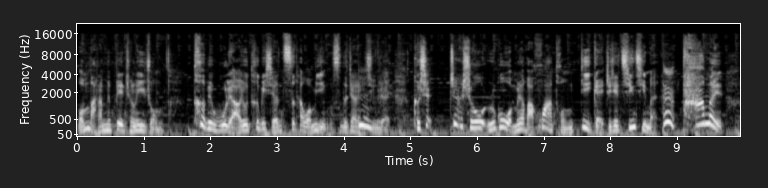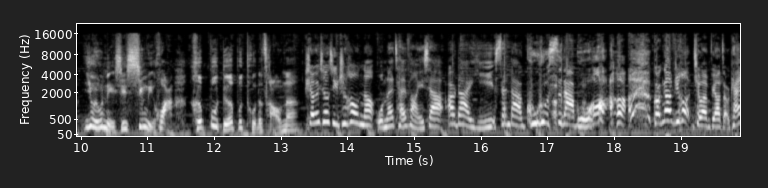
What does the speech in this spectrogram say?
我们把他们变成了一种特别无聊又特别喜欢刺探我们隐私的这样一群人。可是。这个时候，如果我们要把话筒递给这些亲戚们，嗯，他们又有哪些心里话和不得不吐的槽呢？稍微休息之后呢，我们来采访一下二大姨、三大姑、四大伯。广告之后千万不要走开。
